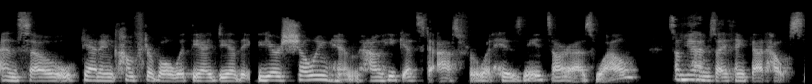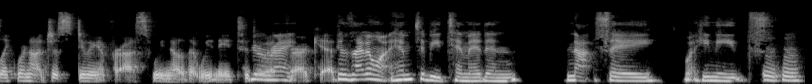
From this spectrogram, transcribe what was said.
and so getting comfortable with the idea that you're showing him how he gets to ask for what his needs are as well sometimes yeah. I think that helps. Like we're not just doing it for us. We know that we need to do You're it right. for our kid. Because I don't want him to be timid and not say what he needs. Mm-hmm.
